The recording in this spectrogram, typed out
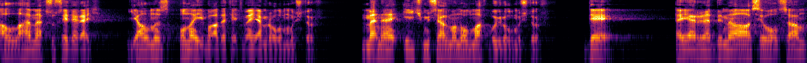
Allaha məxsus edərək, yalnız ona ibadət etmək əmr olunmuşdur. Mənə ilk müsəlman olmaq buyurulmuşdur. De, əgər Rəbbimə asi olsam,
